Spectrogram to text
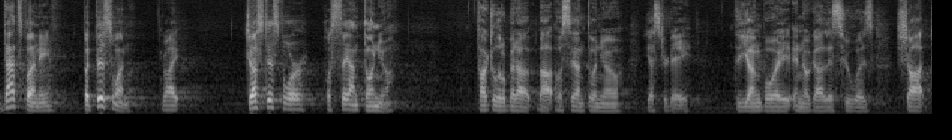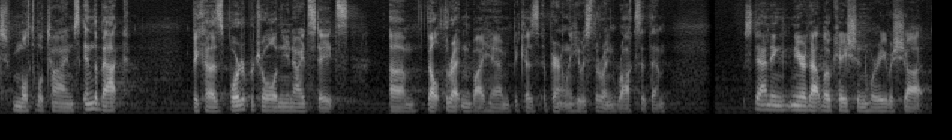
That's funny, but this one, right? Justice for Jose Antonio. Talked a little bit about Jose Antonio yesterday, the young boy in Nogales who was shot multiple times in the back because Border Patrol in the United States um, felt threatened by him because apparently he was throwing rocks at them standing near that location where he was shot.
